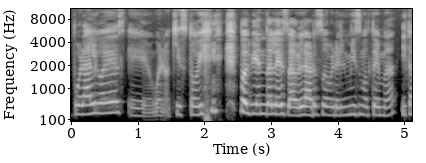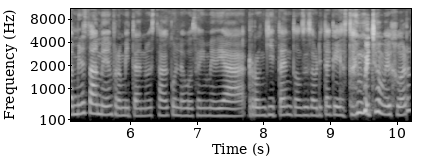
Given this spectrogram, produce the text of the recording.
por algo es, eh, bueno, aquí estoy volviéndoles a hablar sobre el mismo tema, y también estaba medio enfermita, ¿no? Estaba con la voz ahí media ronquita, entonces ahorita que ya estoy mucho mejor,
